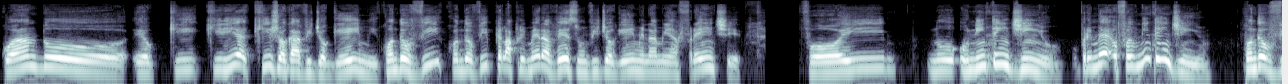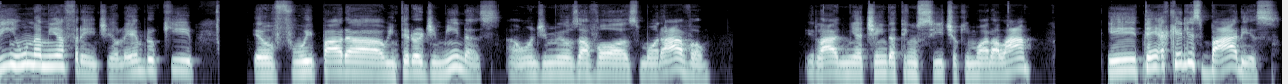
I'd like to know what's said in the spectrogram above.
quando eu que, queria que jogar videogame, quando eu vi, quando eu vi pela primeira vez um videogame na minha frente, foi no o Nintendinho. O primeiro foi o Nintendinho. Quando eu vi um na minha frente, eu lembro que eu fui para o interior de Minas, onde meus avós moravam, e lá minha tia ainda tem um sítio que mora lá, e tem aqueles bares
